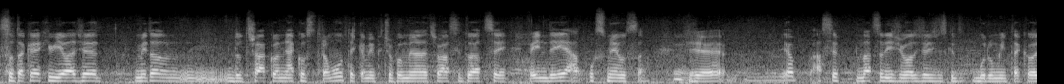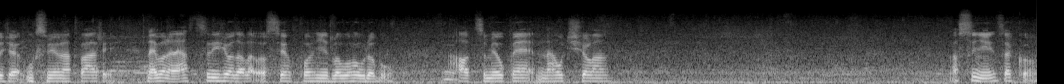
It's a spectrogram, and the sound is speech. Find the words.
jsou také chvíle, že mi to jdu třeba kolem nějakého stromu, teďka mi připomíná třeba situaci v Indii a usměju se. Hmm. Že jo, asi na celý život, že vždycky budu mít takové, že úsměv na tváři. Nebo ne na celý život, ale prostě po hodně dlouhou dobu. Hmm. Ale co mě úplně naučila, asi nic, jako.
